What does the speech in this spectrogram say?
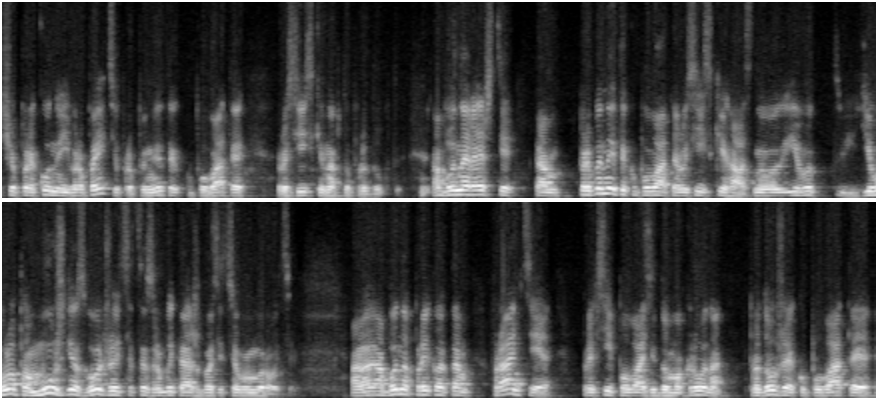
що переконує європейців припинити купувати російські нафтопродукти, або нарешті там припинити купувати російський газ. Ну і от Європа мужньо згоджується це зробити аж в 27-му році. А, або, наприклад, там Франція при всій повазі до Макрона продовжує купувати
